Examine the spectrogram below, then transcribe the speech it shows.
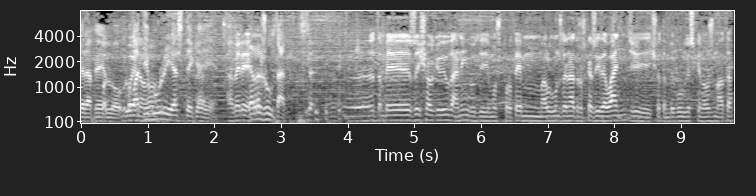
per a fer lo, lo Bueno. batiburri este que, A veure. que ha resultat Eh, també és això que diu Dani, vull dir, mos portem alguns de nosaltres quasi 10 anys i això també vulguis que no es nota.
